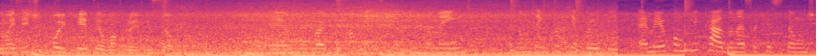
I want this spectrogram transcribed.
não existe por que ter uma proibição. É, eu concordo totalmente. Também não tem por que proibir. É meio complicado nessa questão de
